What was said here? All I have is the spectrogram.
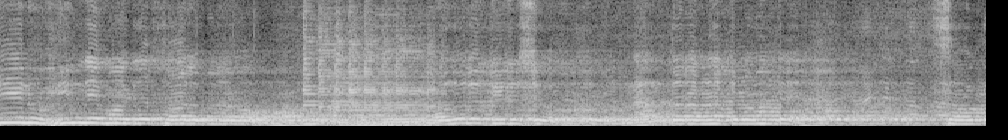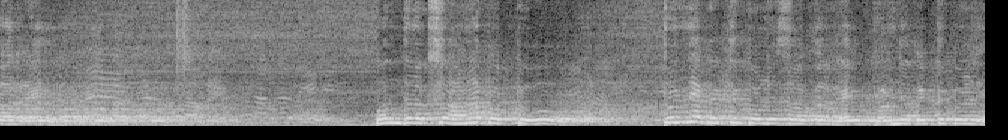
ನೀನು ಹಿಂದೆ ಮಾಡಿದ ಸಾಲವನ್ನು ಮೊದಲು ತೀರಿಸು ನಂತರ ಹಣ ಕೇಳುವಂತೆ ಸಾವುಕಾರ್ರೆ ಒಂದು ಲಕ್ಷ ಹಣ ಕೊಟ್ಟು ಪುಣ್ಯ ಕಟ್ಟಿಕೊಳ್ಳಿ ಸಾವುಕಾರ್ರೆ, ಪುಣ್ಯ ಕಟ್ಟಿಕೊಳ್ಳಿ.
